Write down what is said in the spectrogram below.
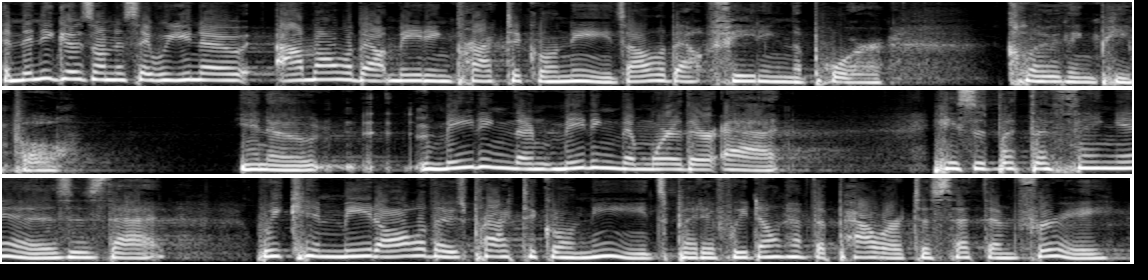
And then he goes on to say, Well, you know, I'm all about meeting practical needs, all about feeding the poor, clothing people, you know, meeting them, meeting them where they're at. He says, But the thing is, is that we can meet all of those practical needs, but if we don't have the power to set them free,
